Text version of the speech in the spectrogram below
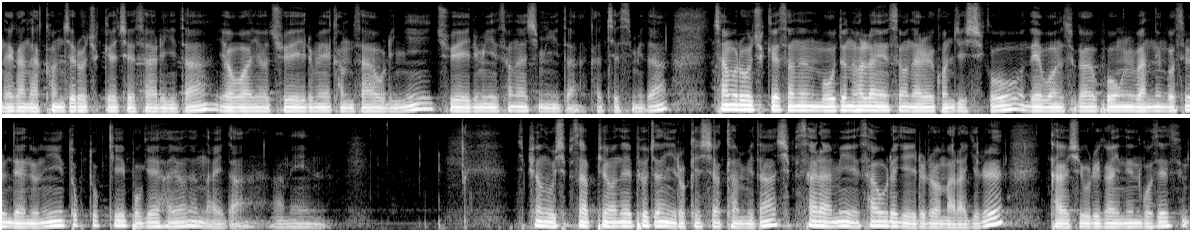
내가 낙헌제로 주께 제사하리이다. 여호와여 주의 이름에 감사하오리니 주의 이름이 선하심이다. 같이 했습니다. 참으로 주께서는 모든 환란에서 나를 건지시고 내 원수가 보응을 받는 것을 내 눈이 똑똑히 보게 하였나이다. 아멘. 시편 54편의 표제는 이렇게 시작합니다. 10사람이 사울에게 이르러 말하기를 다윗이 우리가 있는 곳에 숨,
